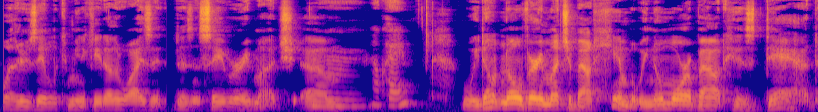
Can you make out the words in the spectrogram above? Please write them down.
Whether he was able to communicate otherwise, it doesn't say very much. Um, Mm, okay. We don't know very much about him, but we know more about his dad.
